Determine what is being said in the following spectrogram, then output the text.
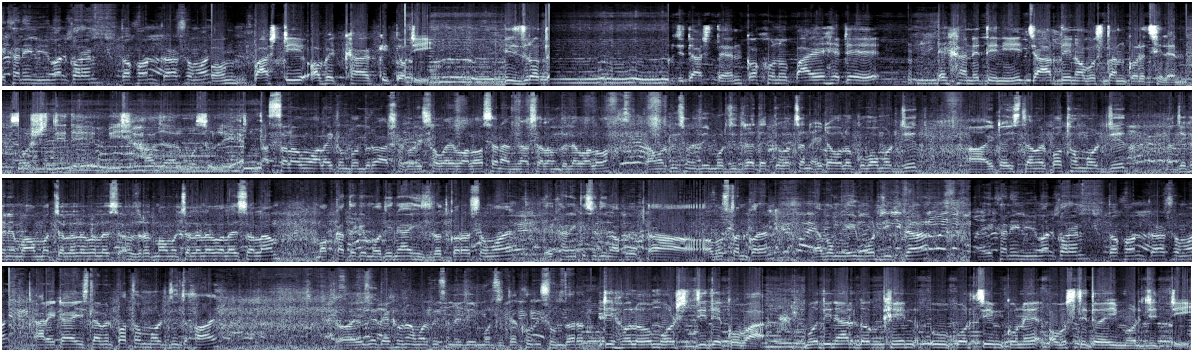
এখানে নির্মাণ করেন তখনকার সময়। এবং পাঁচটি অপেক্ষাকৃত হিজরত আসতেন কখনো পায়ে হেঁটে এখানে তিনি চার দিন অবস্থান করেছিলেন। মসজিদে বিশ হাজার মুসল্লি আসসালামু আলাইকুম বন্ধুরা, আশা করি সবাই ভালো আছেন, আমি আছি আলহামদুলিল্লাহ ভালো। আমার পিছনে যে মসজিদটা দেখতে পাচ্ছেন, এটা হলো কুবা মসজিদ। এটা ইসলামের প্রথম মসজিদ, যেখানে মোহাম্মদ সাল্লাহ হজরত মোহাম্মদ সাল্লাহ আলাইসাল্লাম মক্কা থেকে মদিনায় হিজরত করার সময় এখানে কিছুদিন অবস্থান করেন এবং এই মসজিদটা এখানে নির্মাণ করেন তখনকার সময়। আর এটা ইসলামের প্রথম মসজিদ হয়। তো এই যে দেখুন আমার পিছনে যে মসজিদটা খুবই সুন্দর। এটি হলো মসজিদে কোবা। মদিনার দক্ষিণ ও পশ্চিম কোণে অবস্থিত এই মসজিদটি।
